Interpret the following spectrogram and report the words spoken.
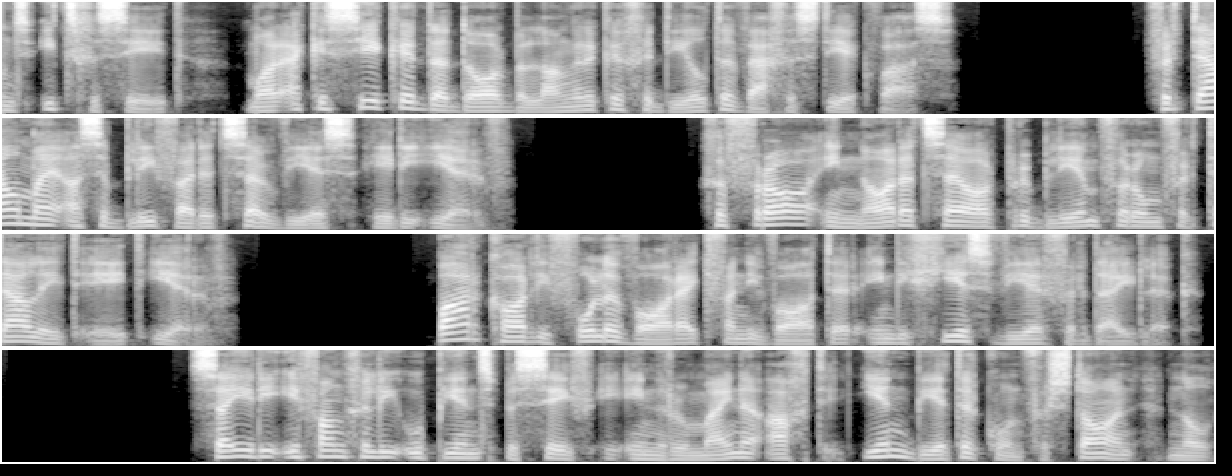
ons iets gesê het, maar ek is seker dat daar belangrike gedeelte weggesteek was. Vertel my asseblief wat dit sou wees, het die eerw. Gevra en nadat sy haar probleem vir hom vertel het, het eerw. Park haar die volle waarheid van die water en die gees weer verduidelik. Sy het die evangelie opeens besef en Romeine 8:1 beter kon verstaan. Nul,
